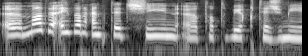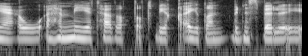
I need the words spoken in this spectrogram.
آه ماذا أيضا عن تدشين تطبيق تجميع وأهمية هذا التطبيق أيضا بالنسبة ل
